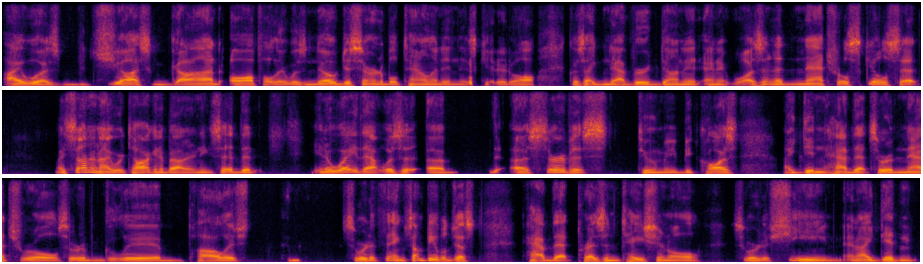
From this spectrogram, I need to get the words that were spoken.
I was just god awful. There was no discernible talent in this kid at all because I'd never done it and it wasn't a natural skill set. My son and I were talking about it, and he said that in a way that was a, a, a service to me because I didn't have that sort of natural, sort of glib, polished sort of thing. Some people just have that presentational sort of sheen, and I didn't.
